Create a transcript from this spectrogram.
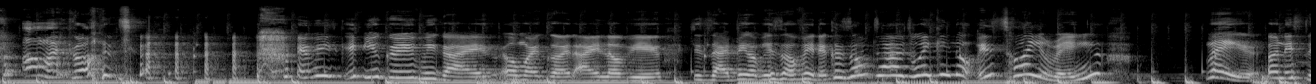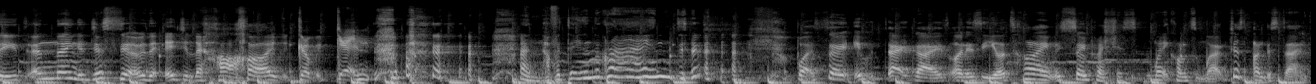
oh my god. if you if you agree with me, guys, oh my god, I love you. Just like big up yourself in it, because sometimes waking up is tiring. Mate, honestly, and then you just sit over the edge of the ha ha, we go again. Another day on the grind. but so it was like guys, honestly, your time is so precious when it comes to work. Just understand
